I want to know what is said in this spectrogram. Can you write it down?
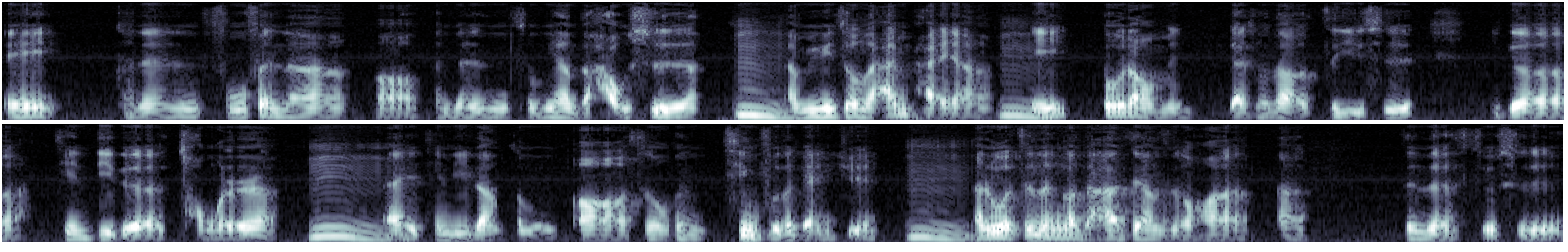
哎，可能福分呐，啊，可能什么样的好事啊，嗯，啊，冥冥中的安排呀，嗯，哎，都让我们感受到自己是。一个天地的宠儿啊，嗯，在天地当中啊，这种很幸福的感觉，嗯，那如果真能够达到这样子的话，啊，真的就是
